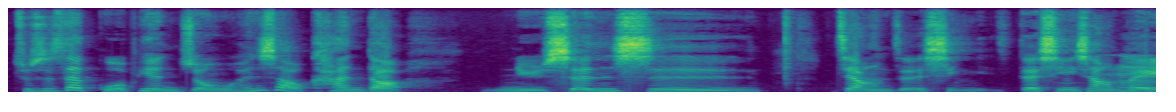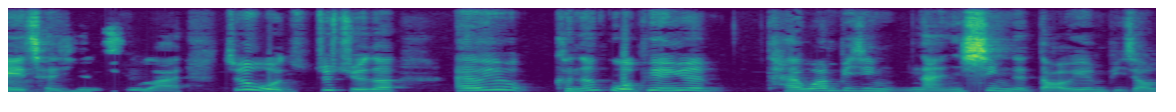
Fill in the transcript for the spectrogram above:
就是在国片中，我很少看到女生是这样子的形的形象被呈现出来。所以我就觉得，哎呦，可能国片因为。台湾毕竟男性的导演比较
